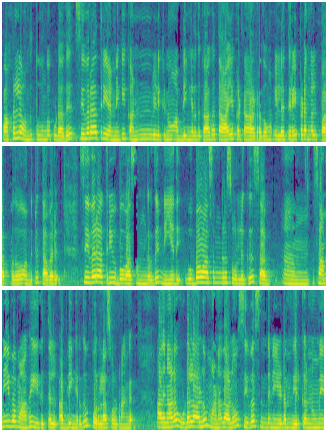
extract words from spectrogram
பகலில் வந்து தூங்கக்கூடாது. சிவராத்திரி அன்னைக்கு கண் விழிக்கணும் அப்படிங்கிறதுக்காக தாயக்கட்டை ஆடுறதும் இல்லை திரைப்படங்கள் பார்ப்பதோ வந்துட்டு தவறு. சிவராத்திரி உபவாசம்ங்கிறது நியதி. உபவாசம்ங்கிற சொல்லுக்கு சப் சமீபமாக இருத்தல் அப்படிங்கிறது பொருளாக சொல்கிறாங்க அதனால் உடலாலும் மனதாலும் சிவ சிந்தனையிடம் இருக்கணுமே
